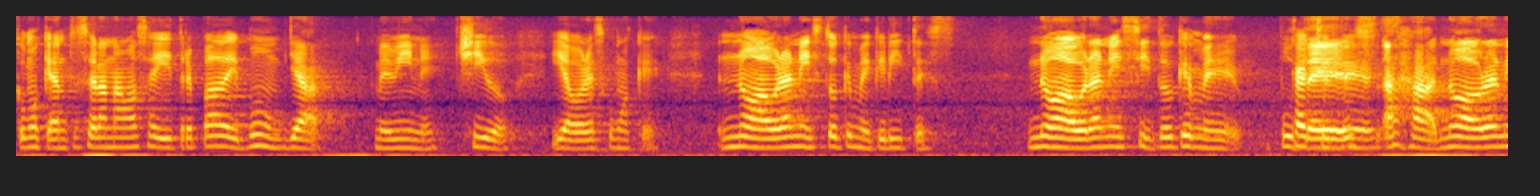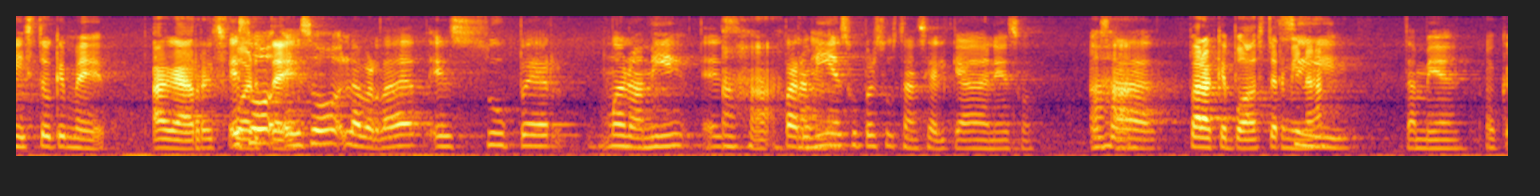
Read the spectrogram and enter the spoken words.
Como que antes era nada más ahí trepada y boom, ya, me vine, chido. Y ahora es como que, no, ahora necesito que me grites. No, ahora necesito que me putees. Ajá, no, ahora necesito que me agarres fuerte. Eso, eso, la verdad, es súper, bueno, a mí, es, Ajá, para mí es súper sustancial que hagan eso. O Ajá, sea, para que puedas terminar. sí, también. Ok.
